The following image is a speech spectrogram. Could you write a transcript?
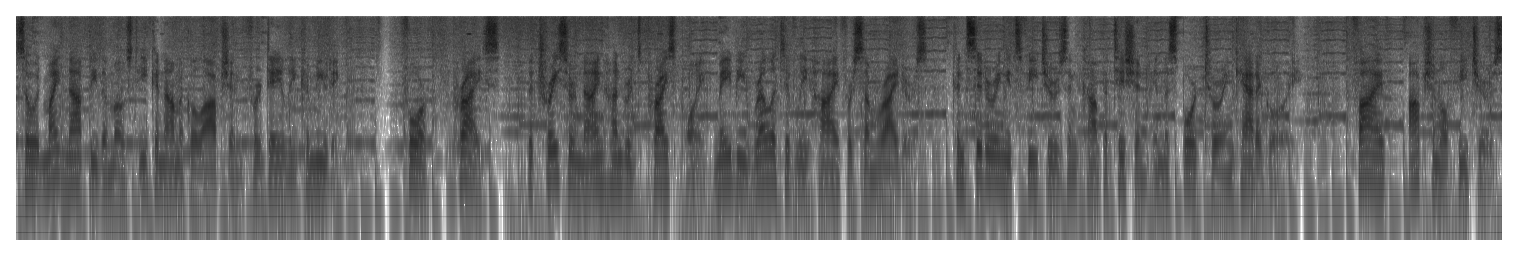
so it might not be the most economical option for daily commuting. For price, the Tracer 900's price point may be relatively high for some riders, considering its features and competition in the sport touring category. 5. Optional features.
